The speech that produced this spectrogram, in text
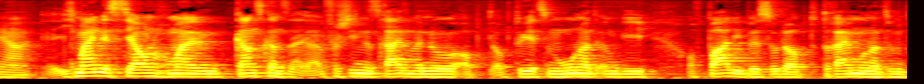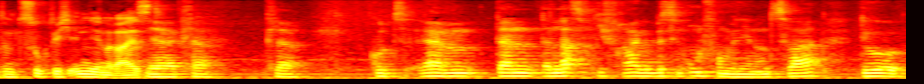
ja, ich meine, es ist ja auch noch mal ein ganz, ganz äh, verschiedenes Reisen, wenn du, ob, ob du jetzt einen Monat irgendwie auf Bali bist oder ob du drei Monate mit dem Zug durch Indien reist. Ja, klar, klar. Gut, ähm, dann, dann lass mich die Frage ein bisschen umformulieren. Und zwar, du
